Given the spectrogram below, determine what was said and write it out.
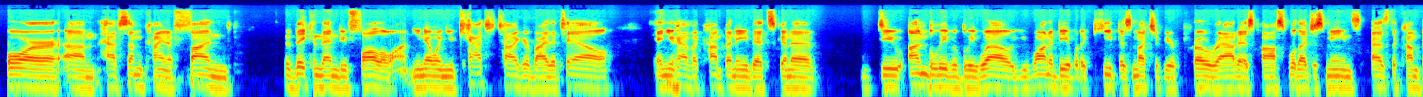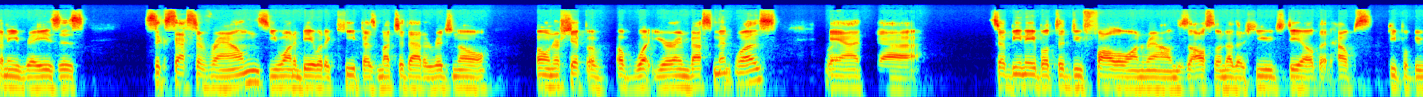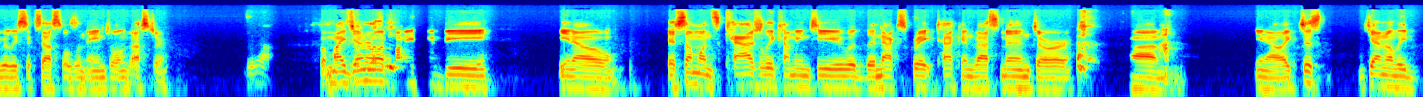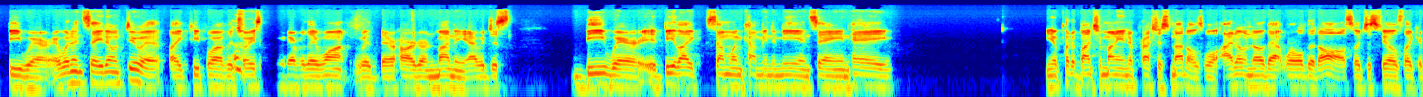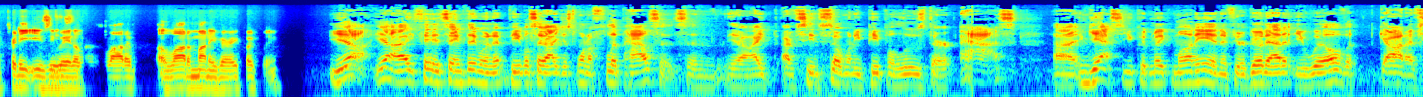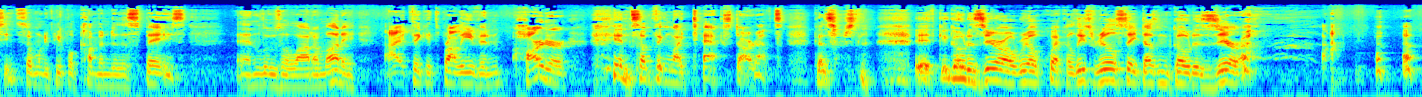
or um, have some kind of fund that they can then do follow on. You know, when you catch a tiger by the tail and you have a company that's going to do unbelievably well, you want to be able to keep as much of your pro rata as possible. That just means as the company raises successive rounds, you want to be able to keep as much of that original ownership of, of what your investment was. Right. And uh, so being able to do follow on rounds is also another huge deal that helps people be really successful as an angel investor. Yeah. But my so general me- advice would be, you know, if someone's casually coming to you with the next great tech investment or, um, you know, like just generally beware. I wouldn't say don't do it. Like people have the choice whatever they want with their hard earned money. I would just be where it'd be like someone coming to me and saying, Hey, you know, put a bunch of money into precious metals. Well, I don't know that world at all. So it just feels like a pretty easy way to lose a lot of a lot of money very quickly. Yeah, yeah, I say the same thing when people say I just want to flip houses, and you know, I I've seen so many people lose their ass. Uh, and yes, you could make money, and if you're good at it, you will. But God, I've seen so many people come into the space and lose a lot of money. I think it's probably even harder in something like tech startups because it could go to zero real quick. At least real estate doesn't go to zero.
